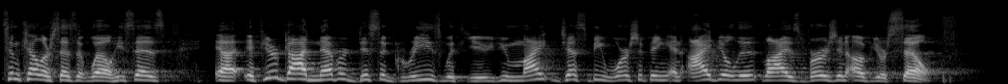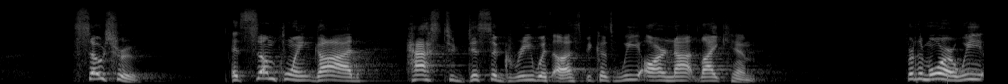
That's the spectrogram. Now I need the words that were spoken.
Tim Keller says it well. He says, uh, if your God never disagrees with you, you might just be worshiping an idealized version of yourself. So true. At some point, God has to disagree with us because we are not like him. Furthermore, we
